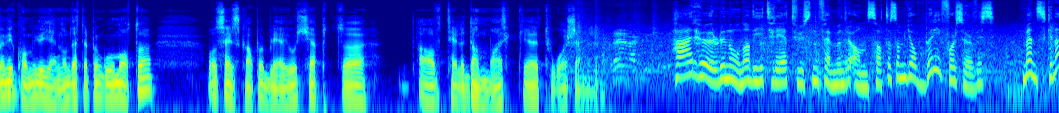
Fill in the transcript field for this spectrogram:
Men vi kom jo gjennom dette på en god måte, og selskapet ble jo kjøpt eh, av Tele Danmark to år senere. Her hører du noen av de 3500 ansatte som jobber i For Service. Menneskene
